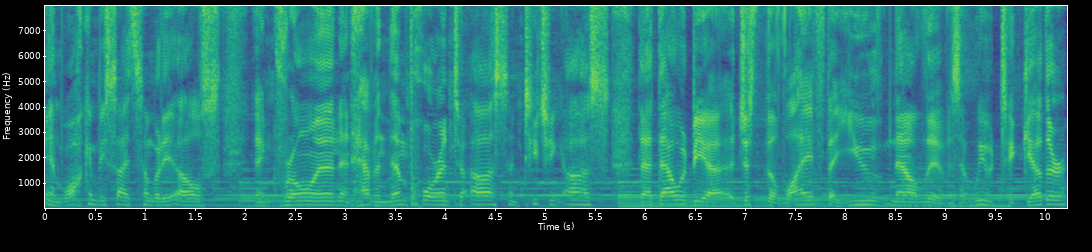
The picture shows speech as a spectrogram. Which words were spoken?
and walking beside somebody else and growing and having them pour into us and teaching us that that would be a, just the life that you now live is that we would together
